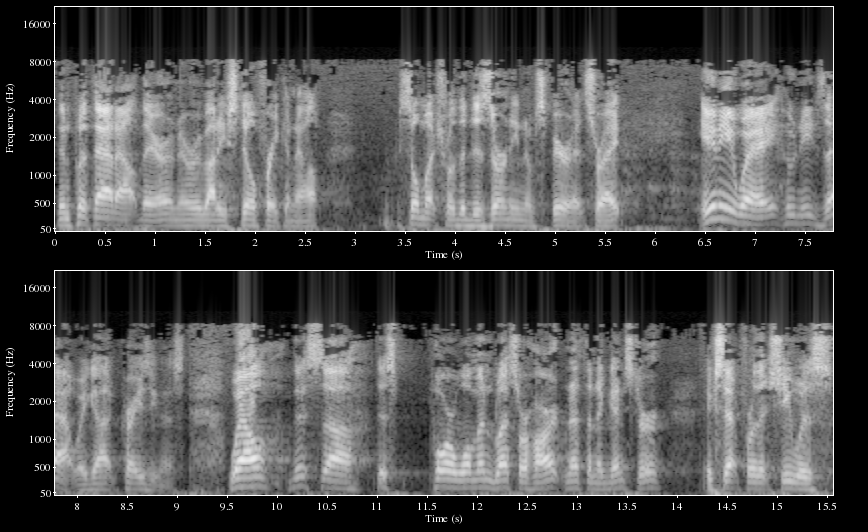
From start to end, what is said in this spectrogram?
then put that out there and everybody's still freaking out. So much for the discerning of spirits, right? Anyway, who needs that? We got craziness. Well, this, uh, this poor woman, bless her heart, nothing against her, except for that she was,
